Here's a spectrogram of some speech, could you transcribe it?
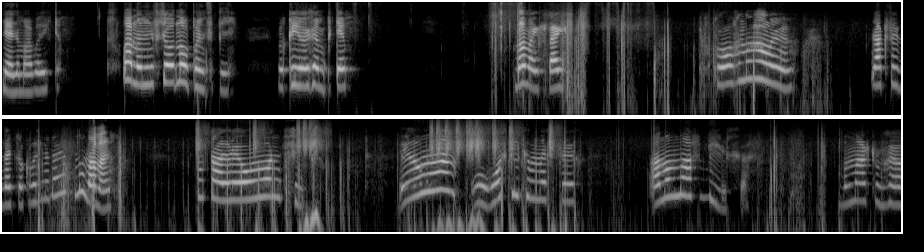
Ні, нема вийти. Ладно, мені все одно, в принципі, в режим піти. Мама і все. Погнали. Як значок виглядає? Ну, нормально. Тут Леончик. Леон. Ого, скільки в них цих. А ну в нас більше. Бо в нас вже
